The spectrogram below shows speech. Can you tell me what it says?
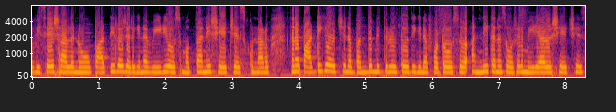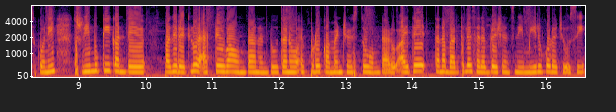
విశేషాలను పార్టీలో జరిగిన వీడియోస్ మొత్తాన్ని షేర్ చేసుకున్నారు. తన పార్టీకి వచ్చిన బంధుమిత్రులతో దిగిన ఫొటోస్ అన్నీ తన సోషల్ మీడియాలో షేర్ చేసుకొని శ్రీముఖి కంటే పది రెట్లు యాక్టివ్గా ఉంటానంటూ తను ఎప్పుడూ కమెంట్ చేస్తూ ఉంటారు. అయితే తన బర్త్డే సెలబ్రేషన్స్ని మీరు కూడా చూసి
